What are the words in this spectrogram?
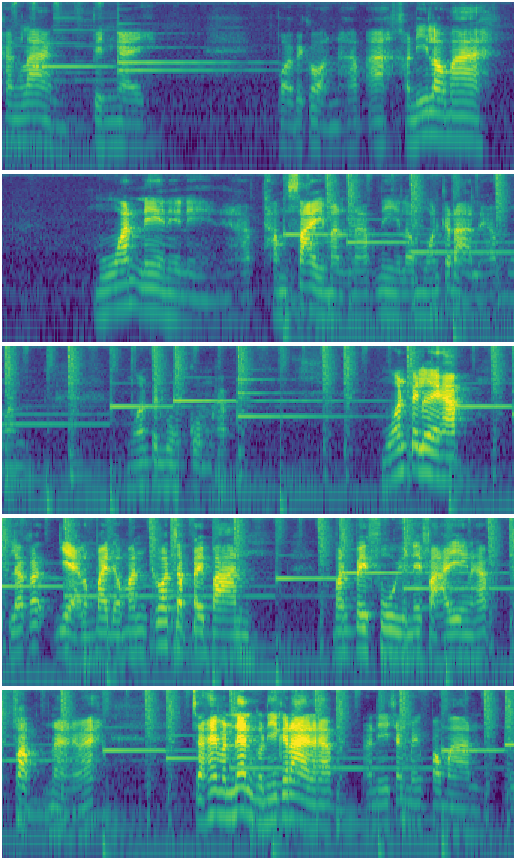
ข้างล่างเป็นไง ปล่อยไปก่อนนะครับอะคราวนี้เรามาม้วนนี่นี่นี่นะครับทำไส้มันนะครับนี่เราม้วนกระดาษเลยครับม้วน ม้วนเป็นวงกลมครับ ม้วนไปเลยครับ แล้วก็แหย่ลงไปเดี๋ยวมันก็จะไปบาน มันไปฟูอยู่ในฝาเองนะครับ ฝับหนาเห็นไหมจะให้มันแน่นกว่านี้ก็ได้นะครับ อันนี้ช่างแบงค์ประมาณโอ้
